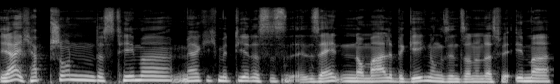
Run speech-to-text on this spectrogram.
Ja, ich habe schon das Thema, merke ich mit dir, dass es selten normale Begegnungen sind, sondern dass wir immer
